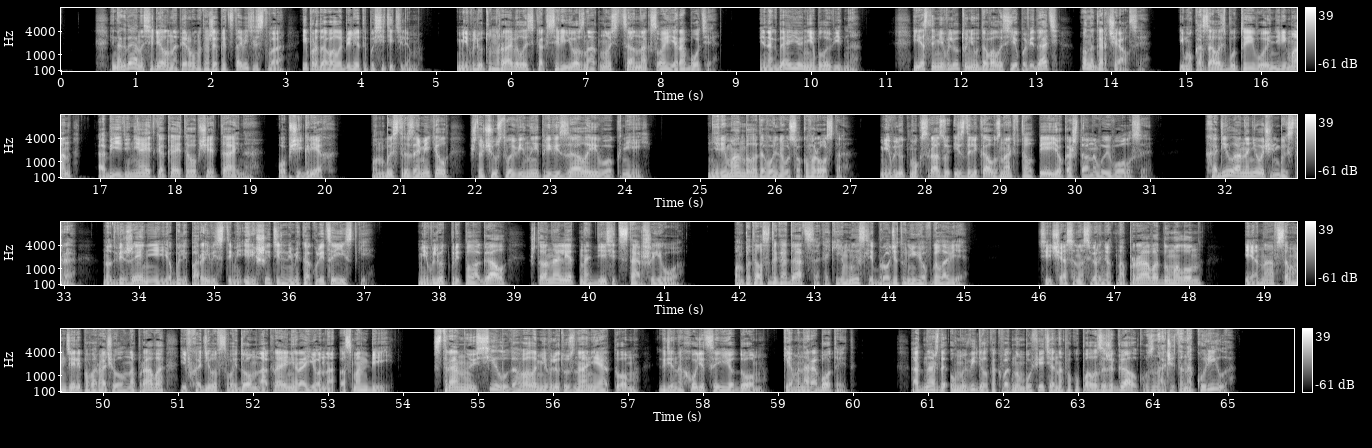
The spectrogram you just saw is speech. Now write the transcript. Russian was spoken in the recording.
Иногда она сидела на первом этаже представительства и продавала билеты посетителям. Мивлюту нравилось, как серьезно относится она к своей работе. Иногда ее не было видно. Если Мивлюту не удавалось ее повидать, он огорчался. Ему казалось, будто его и Нериман объединяет какая-то общая тайна, общий грех. Он быстро заметил, что чувство вины привязало его к ней. Нериман была довольно высокого роста, Мивлют мог сразу издалека узнать в толпе ее каштановые волосы. Ходила она не очень быстро, но движения ее были порывистыми и решительными, как у лицеистки. Мивлют предполагал, что она лет на десять старше его. Он пытался догадаться, какие мысли бродят у нее в голове. Сейчас она свернет направо, думал он, и она в самом деле поворачивала направо и входила в свой дом на окраине района Османбей. Странную силу давала Мивлюту знание о том, где находится ее дом, кем она работает. Однажды он увидел, как в одном буфете она покупала зажигалку, значит, она курила.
